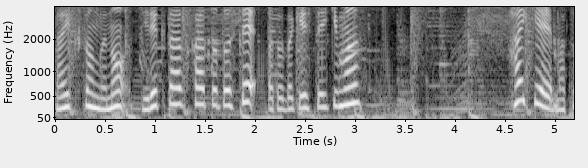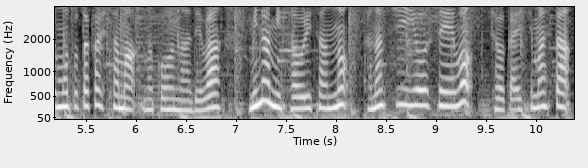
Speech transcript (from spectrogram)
ライクソングのディレクターズカットとしてお届けしていきます。背景松本隆様のコーナーでは南沙織さんの悲しい妖精を紹介しました。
